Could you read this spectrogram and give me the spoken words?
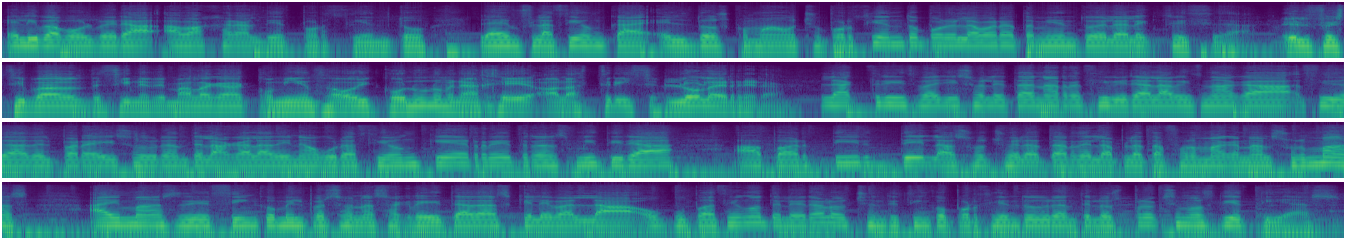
el IVA volverá a bajar al 10%. La inflación cae el 2,8% por el abaratamiento de la electricidad. El Festival de Cine de Málaga comienza hoy con un homenaje a la actriz Lola Herrera. La actriz vallisoletana recibirá la biznaga Ciudad del Paraíso durante la gala de inauguración que retransmitirá a partir de las 8 de la tarde la plataforma Canal Sur Más. Hay más de 5.000 personas acreditadas que elevan la ocupación hotelera al 85% durante los próximos 10 días.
